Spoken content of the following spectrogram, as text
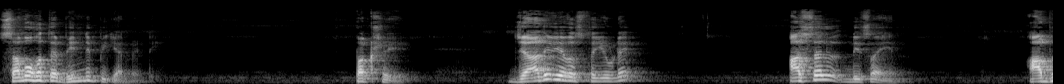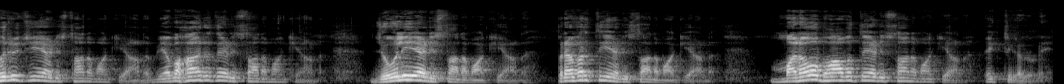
സമൂഹത്തെ ഭിന്നിപ്പിക്കാൻ വേണ്ടി. പക്ഷേ ജാതി വ്യവസ്ഥയുടെ അസൽ ഡിസൈൻ അഭിരുചിയെ അടിസ്ഥാനമാക്കിയാണ് വ്യവഹാരത്തെ അടിസ്ഥാനമാക്കിയാണ് ജോലിയെ അടിസ്ഥാനമാക്കിയാണ് പ്രവൃത്തിയെ അടിസ്ഥാനമാക്കിയാണ് മനോഭാവത്തെ അടിസ്ഥാനമാക്കിയാണ് വ്യക്തികളുടെ.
